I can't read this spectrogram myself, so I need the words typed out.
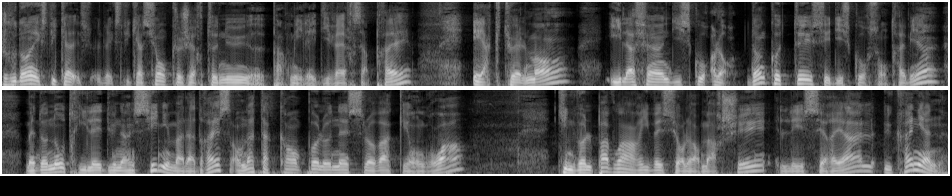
Je vous donne l'explication que j'ai retenue euh, parmi les diverses après. Et actuellement, il a fait un discours. Alors, d'un côté, ses discours sont très bien, mais d'un autre, il est d'une insigne maladresse en attaquant Polonais, Slovaques et Hongrois qui ne veulent pas voir arriver sur leur marché les céréales ukrainiennes.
